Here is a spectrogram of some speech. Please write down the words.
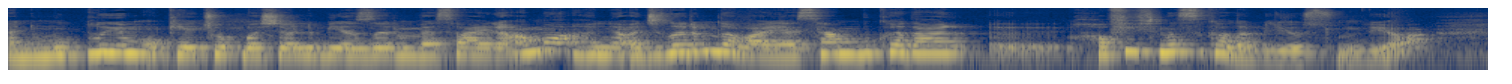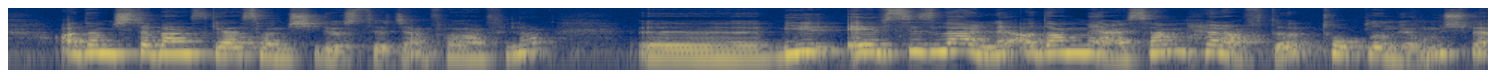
Hani mutluyum, okey çok başarılı bir yazarım vesaire ama hani acılarım da var ya sen bu kadar e, hafif nasıl kalabiliyorsun diyor. Adam işte ben gel sana bir şey göstereceğim falan filan. E, bir evsizlerle adam meğersem her hafta toplanıyormuş ve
